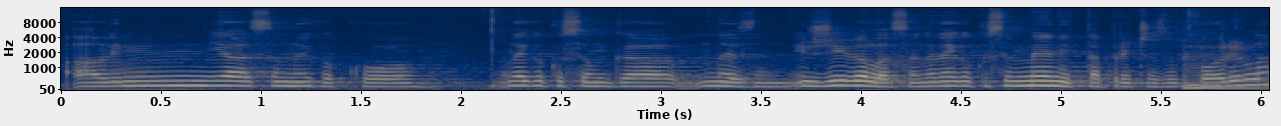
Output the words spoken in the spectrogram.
Ali ja sam nekako nekako sam ga, ne znam, i živjela sam ga, nekako se meni ta priča zatvorila.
